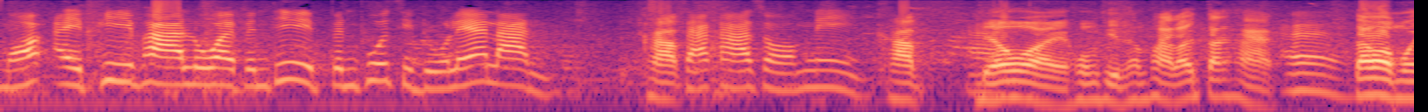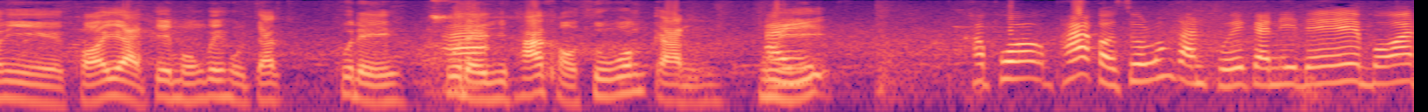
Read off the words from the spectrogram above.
หมอไอพีพารวยเป็นที่เป็นผู้สิดูแลร้านครับสาขาสองนี่ ครับอะเดี๋ยวอ่อยผมสิสัมภาษณ์แล้วตั้งหากเออ แต่ว่ามูนี่ขออยากเจมงไปหูจัก ผู้ใดผู้ใดที่พาเขาสู้วงกันหนีเขาพวกพาเขาสู่วงการปุ๋ยกันนี่เด้บอส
